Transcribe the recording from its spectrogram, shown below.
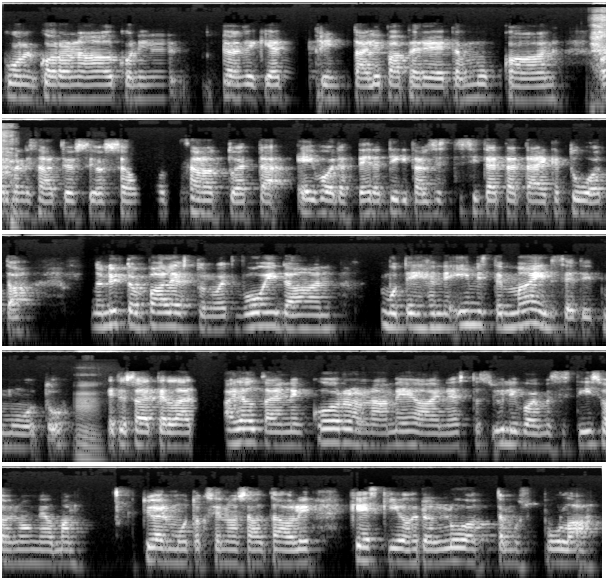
kun korona alkoi, niin työntekijät printtaili papereita mukaan organisaatiossa, jossa on sanottu, että ei voida tehdä digitaalisesti sitä, tätä eikä tuota, no nyt on paljastunut, että voidaan, mutta eihän ne ihmisten mindsetit muutu. Mm. Että jos ajatellaan, että ajalta ennen koronaa me-aineistossa ylivoimaisesti isoin ongelma työn muutoksen osalta oli keskijohdon luottamuspula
